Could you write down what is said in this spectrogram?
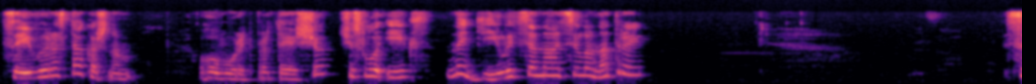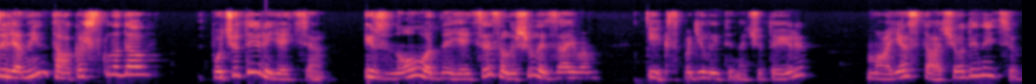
Цей вираз також нам говорить про те, що число х не ділиться націла на 3. Селянин також складав по 4 яйця, і знову одне яйце залишилось зайвим. Х поділити на 4 має остачу одиницю.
